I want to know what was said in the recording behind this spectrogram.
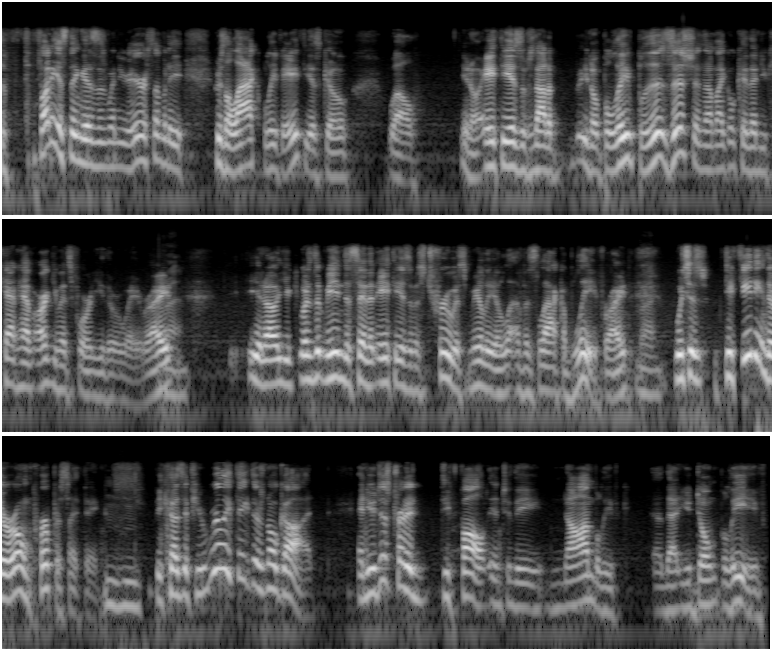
the, the funniest thing is, is when you hear somebody who's a lack belief atheist go, well, you know, atheism is not a you know belief position. I'm like, okay, then you can't have arguments for it either way, right? right. You know, you, what does it mean to say that atheism is true? It's merely a, of its lack of belief, right? right? Which is defeating their own purpose, I think. Mm-hmm. Because if you really think there's no God, and you just try to default into the non-belief that you don't believe,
